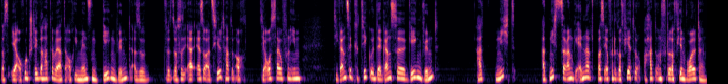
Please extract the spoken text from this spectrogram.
dass er auch Rückschläge hatte, weil er hatte auch immensen Gegenwind. Also, was er, er so erzählt hat und auch die Aussage von ihm, die ganze Kritik und der ganze Gegenwind hat, nicht, hat nichts daran geändert, was er fotografiert hat und fotografieren wollte.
